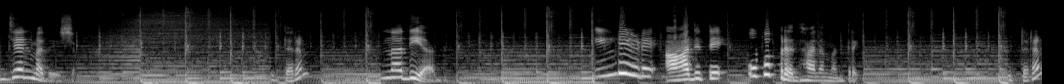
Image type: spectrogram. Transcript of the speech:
ജന്മദേശം. ഉത്തരം നദിയാദ് ഇന്ത്യയുടെ ആദ്യത്തെ ഉപപ്രധാനമന്ത്രി. ഉത്തരം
